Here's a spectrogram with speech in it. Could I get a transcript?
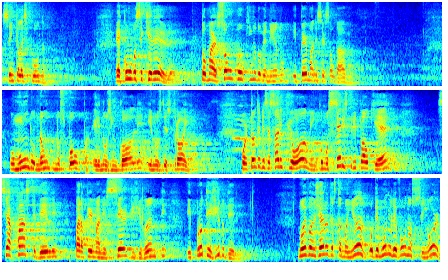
sem que ela exploda. É como você querer tomar só um pouquinho do veneno e permanecer saudável. O mundo não nos poupa, ele nos engole e nos destrói. Portanto, é necessário que o homem, como ser espiritual que é, se afaste dele para permanecer vigilante e protegido dele. No evangelho desta manhã, o demônio levou o nosso Senhor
